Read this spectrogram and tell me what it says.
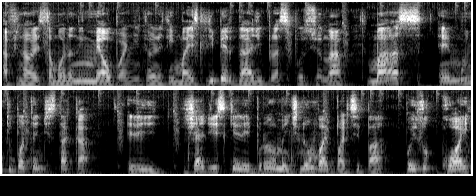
afinal ele está morando em Melbourne, então ele tem mais liberdade para se posicionar, mas é muito importante destacar ele já disse que ele provavelmente não vai participar, pois o COI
